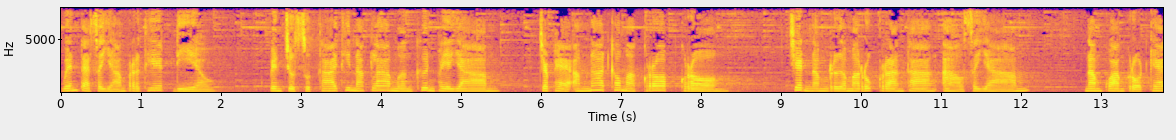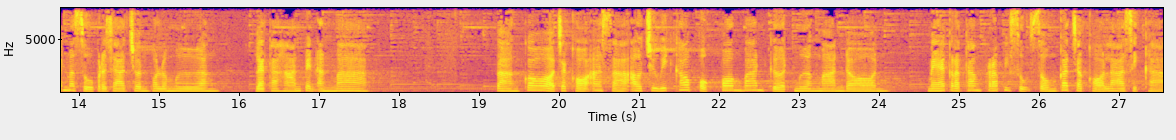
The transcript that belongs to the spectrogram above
เว้นแต่สยามประเทศเดียว เป็นจุดสุดท้ายที่นักล่าเมืองขึ้นพยายาม จะแผ่อำนาจเข้ามาครอบครอง เช่นนำเรือมารุกรานทางอ่าวสยาม นำความโกรธแค้นมาสู่ประชาชนพลเมือง และทหารเป็นอันมาก ต่างก็จะขออาสาเอาชีวิตเข้าปกป้องบ้านเกิดเมืองมารดอนแม้กระทั่งพระภิกษุสงฆ์ก็จะขอลาสิกขา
